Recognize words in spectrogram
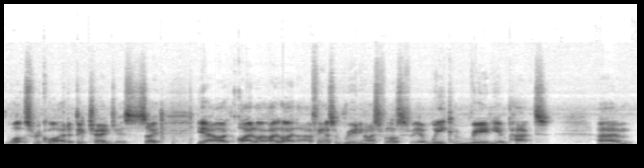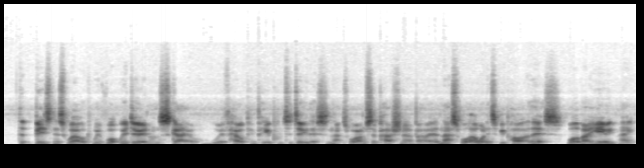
what's required of big changes." So yeah, I, I like I like that. I think that's a really nice philosophy, and we can really impact um, the business world with what we're doing on scale, with helping people to do this, and that's why I'm so passionate about it, and that's why I wanted to be part of this. What about you, mate?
